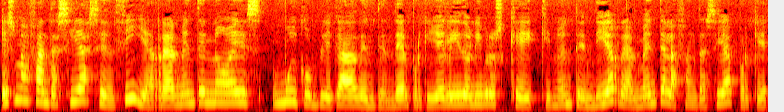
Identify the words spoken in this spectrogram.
es una fantasía sencilla, realmente no es muy complicada de entender, porque yo he leído libros que, no entendía realmente la fantasía, porque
